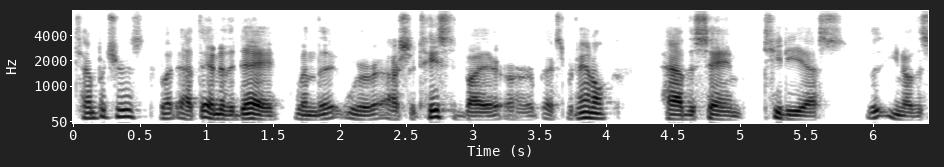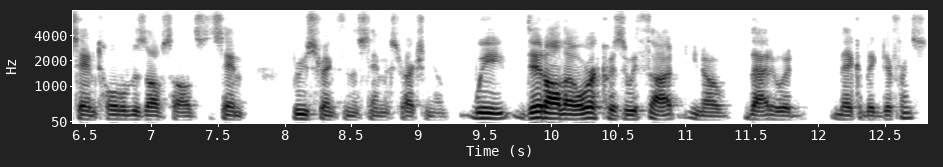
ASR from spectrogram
temperatures, but at the end of the day, when they were actually tasted by our expert panel, had the same TDS, you know, the same total dissolved solids, the same brew strength, and the same extraction yield. We did all that work because we thought, you know, that it would make a big difference.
